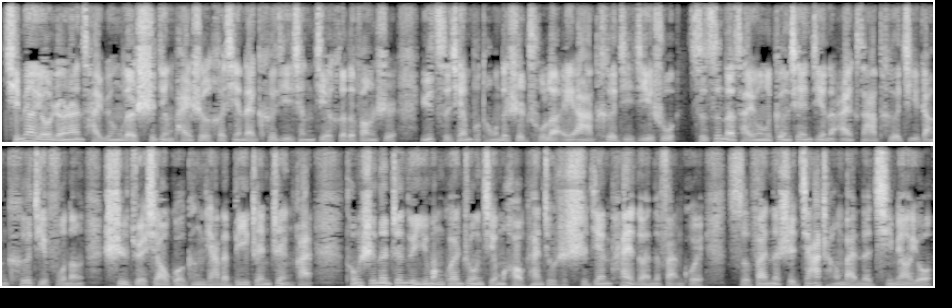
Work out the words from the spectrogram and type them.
奇妙游仍然采用了实景拍摄和现代科技相结合的方式。与此前不同的是，除了 AR 特技技术，此次呢采用了更先进的 XR 特技，让科技赋能，视觉效果更加的逼真震撼。同时呢，针对以往观众节目好看就是时间太短的反馈，此番呢是加长版的奇妙游，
